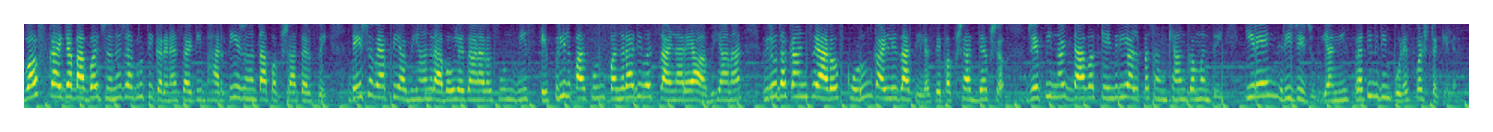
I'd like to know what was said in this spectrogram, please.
वफ कायद्याबाबत जनजागृती करण्यासाठी भारतीय जनता पक्षातर्फे देशव्यापी अभियान राबवले जाणार असून वीस एप्रिलपासून पंधरा दिवस चालणाऱ्या या अभियानात विरोधकांचे आरोप खोडून काढले जातील असे पक्षाध्यक्ष जे पी नड्डा व केंद्रीय अल्पसंख्याक मंत्री किरेन रिजिजू यांनी प्रतिनिधींपुढे स्पष्ट केले.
